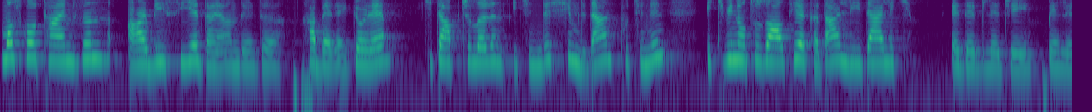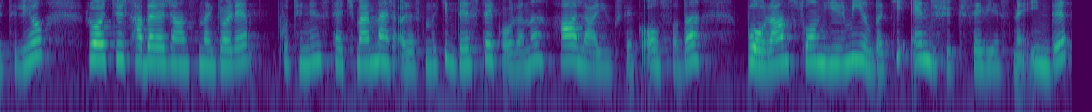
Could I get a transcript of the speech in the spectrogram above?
Moscow Times'ın RBC'ye dayandırdığı habere göre kitapçıların içinde şimdiden Putin'in 2036'ya kadar liderlik edebileceği belirtiliyor. Reuters haber ajansına göre Putin'in seçmenler arasındaki destek oranı hala yüksek olsa da bu oran son 20 yıldaki en düşük seviyesine indi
